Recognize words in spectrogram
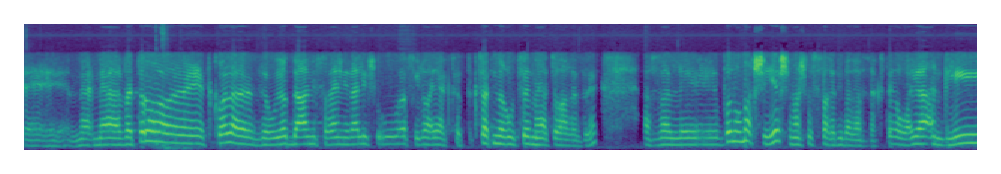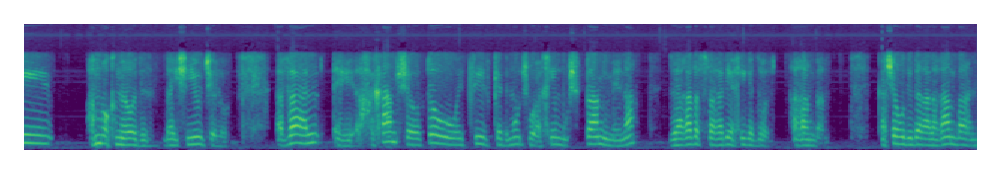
אה, מאהבתו את כל הזהויות בעם ישראל, נראה לי שהוא אפילו היה קצת, קצת מרוצה מהתואר הזה. אבל אה, בוא נאמר שיש משהו ספרדי ברב זקסטר, הוא היה אנגלי עמוק מאוד באישיות שלו. אבל אה, החכם שאותו הוא הציב כדמות שהוא הכי מושפע ממנה, זה הרב הספרדי הכי גדול, הרמב"ם. כאשר הוא דיבר על הרמב"ם,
